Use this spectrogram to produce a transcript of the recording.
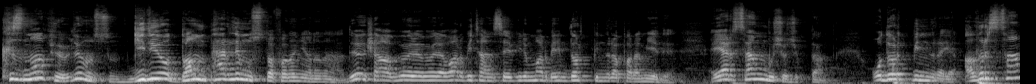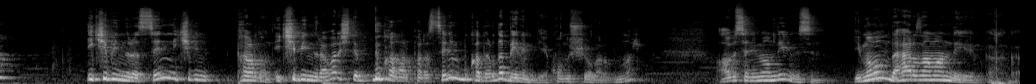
Kız ne yapıyor biliyor musun? Gidiyor Damperli Mustafa'nın yanına. Diyor ki abi böyle böyle var bir tane sevgilim var benim 4000 lira paramı yedi. Eğer sen bu çocuktan o 4000 lirayı alırsan 2000 lira senin 2000 pardon 2000 lira var işte bu kadar para senin bu kadar da benim diye konuşuyorlar bunlar. Abi sen imam değil misin? İmamım da her zaman değilim kanka.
